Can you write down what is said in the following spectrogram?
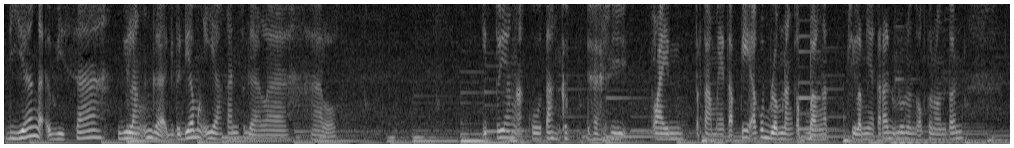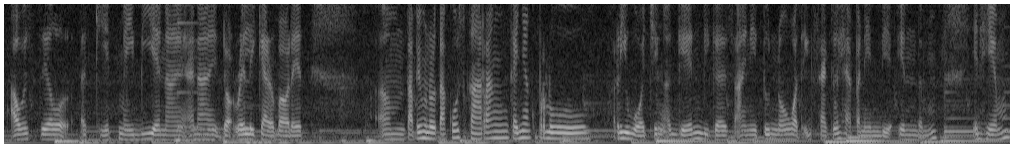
Dia nggak bisa bilang enggak gitu dia mengiyakan segala hal. Itu yang aku tangkep dari lain pertamanya tapi aku belum nangkep banget filmnya karena dulu waktu nonton I was still a kid maybe and I and I don't really care about it. Um, tapi menurut aku sekarang kayaknya aku perlu rewatching again because I need to know what exactly happened in the in them in him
